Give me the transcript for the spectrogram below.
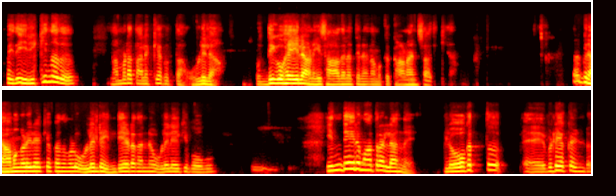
അപ്പൊ ഇത് ഇരിക്കുന്നത് നമ്മുടെ തലയ്ക്കകത്ത ഉള്ളില. ബുദ്ധിഗുഹയിലാണ് ഈ സാധനത്തിനെ നമുക്ക് കാണാൻ സാധിക്കുക. ഗ്രാമങ്ങളിലേക്കൊക്കെ നിങ്ങൾ ഉള്ളിന്റെ ഇന്ത്യയുടെ തന്നെ ഉള്ളിലേക്ക് പോകൂ. ഇന്ത്യയിൽ മാത്രമല്ല എന്നേ ലോകത്ത് എവിടെയൊക്കെ ഉണ്ട്?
